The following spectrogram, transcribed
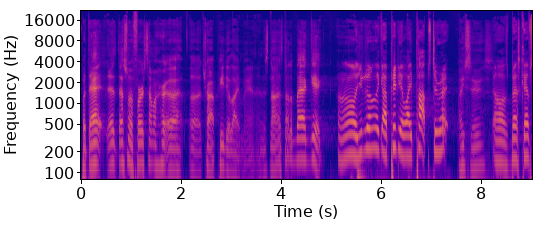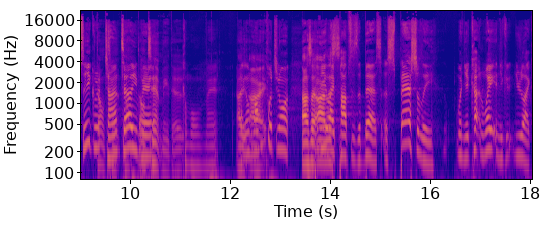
But that, that that's when the first time I heard uh, uh tried Pedialyte, man. And it's not it's not a bad gig. Oh, you don't only got Pedialyte pops too, right? Are you serious? Oh, it's best kept secret. Don't Trying tempt, to tell don't, you, don't man. tempt me, dude. Come on, man. I, I'm, all I'm gonna put you on. I was like, all right, Pedialyte let's, pops is the best, especially when you're cutting weight and you you're like,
